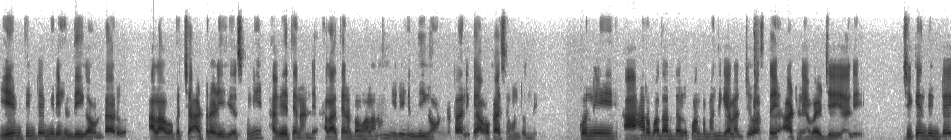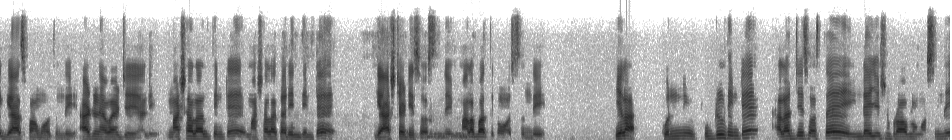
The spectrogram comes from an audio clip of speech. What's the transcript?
ఏమి తింటే మీరు హెల్తీగా ఉంటారు అలా ఒక చార్ట్ రెడీ చేసుకుని అవే తినండి. అలా తినటం వలన మీరు హెల్తీగా ఉండటానికి అవకాశం ఉంటుంది. కొన్ని ఆహార పదార్థాలు కొంతమందికి ఎలర్జీ వస్తాయి. వాటిని అవాయిడ్ చేయాలి. చికెన్ తింటే గ్యాస్ ఫామ్ అవుతుంది. వాటిని అవాయిడ్ చేయాలి. మసాలాలు తింటే మసాలా కర్రీలు తింటే గ్యాస్ట్రైటిస్ వస్తుంది. మలబద్ధకం వస్తుంది. ఇలా కొన్ని ఫుడ్లు తింటే అలర్జీస్ వస్తే ఇండైజెషన్ ప్రాబ్లం వస్తుంది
